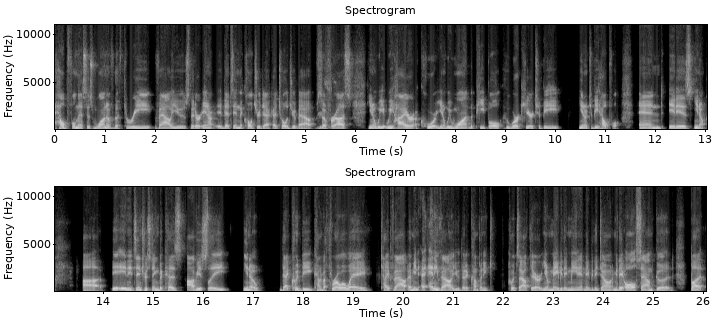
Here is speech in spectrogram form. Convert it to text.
helpfulness is one of the three values that are in our that's in the culture deck I told you about. So for us, you know, we we hire a core, you know, we want the people who work here to be, you know, to be helpful. And it is, you know, uh and it's interesting because obviously, you know, that could be kind of a throwaway type value. I mean, any value that a company puts out there, you know, maybe they mean it, maybe they don't. I mean, they all sound good, but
